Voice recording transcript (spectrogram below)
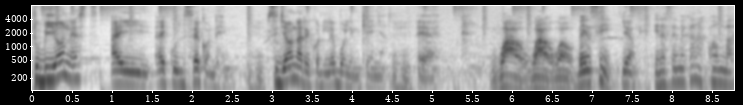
to be honest i i could second him. Mm -hmm. sijaona record label in Kenya. Eh Wow, wow, wow. Bensi, yeah inasemekana kwamba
